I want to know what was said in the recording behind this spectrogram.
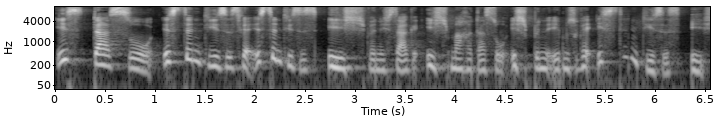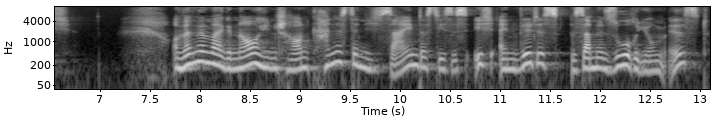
ist das so? Ist denn dieses, wer ist denn dieses Ich, wenn ich sage, ich mache das so, ich bin eben so, wer ist denn dieses Ich? Und wenn wir mal genau hinschauen, kann es denn nicht sein, dass dieses Ich ein wildes Sammelsurium ist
